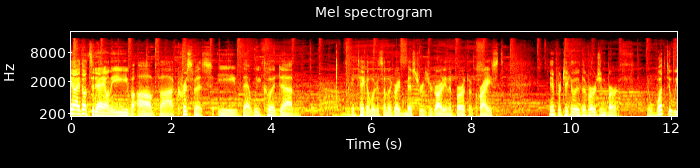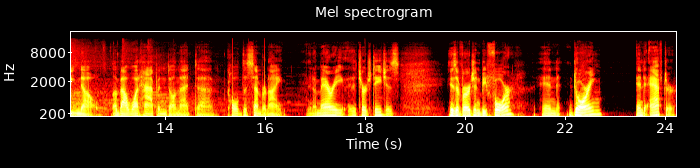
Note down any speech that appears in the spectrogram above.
Yeah, I thought today, on the eve of uh, Christmas Eve, that we could um, we could take a look at some of the great mysteries regarding the birth of Christ, in particular the virgin birth. What do we know about what happened on that uh, cold December night? You know, Mary, the church teaches, is a virgin before and during and after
